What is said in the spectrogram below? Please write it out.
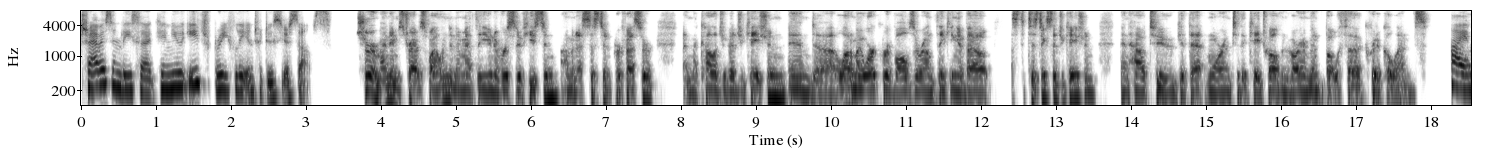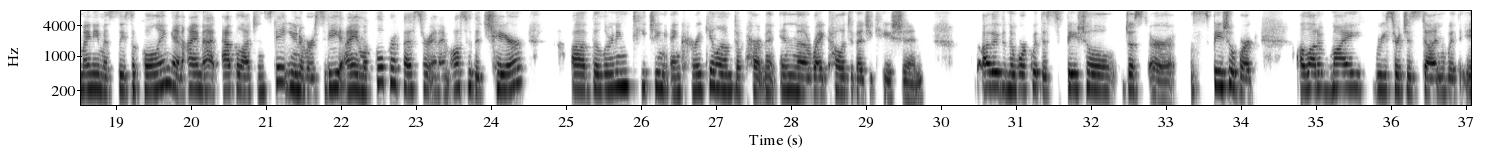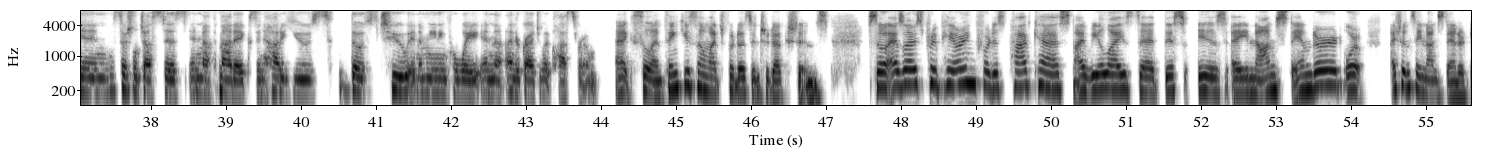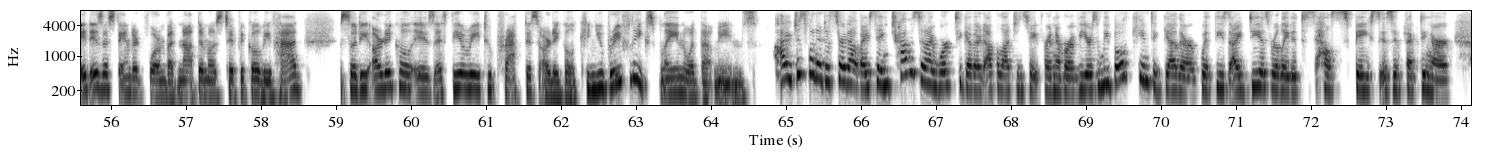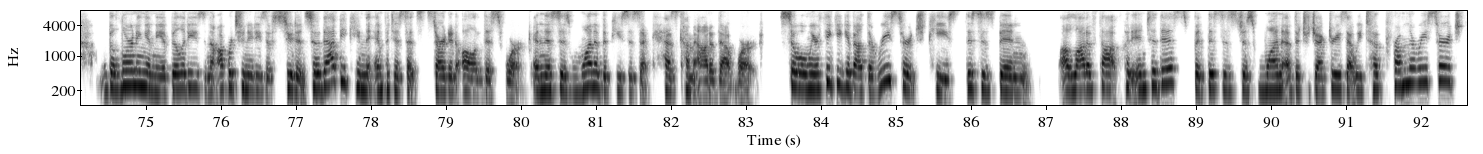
Travis and Lisa, can you each briefly introduce yourselves? Sure. My name is Travis Weiland, and I'm at the University of Houston. I'm an assistant professor in the College of Education, and uh, a lot of my work revolves around thinking about statistics education and how to get that more into the K 12 environment, but with a critical lens. Hi, my name is Lisa Poling, and I'm at Appalachian State University. I am a full professor, and I'm also the chair of the Learning, Teaching, and Curriculum Department in the Reich College of Education. Other than the work with the spatial just or spatial work, a lot of my research is done within social justice and mathematics and how to use those two in a meaningful way in the undergraduate classroom. Excellent. Thank you so much for those introductions. So, as I was preparing for this podcast, I realized that this is a non standard, or I shouldn't say non standard, it is a standard form, but not the most typical we've had. So, the article is a theory to practice article. Can you briefly explain what that means? I just wanted to start out by saying Travis and I worked together at Appalachian State for a number of years, and we both came together with these ideas related to how space is affecting our the learning and the abilities and the opportunities of students. So that became the impetus that started all of this work. And this is one of the pieces that has come out of that work. So when we we're thinking about the research piece, this has been a lot of thought put into this, but this is just one of the trajectories that we took from the research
